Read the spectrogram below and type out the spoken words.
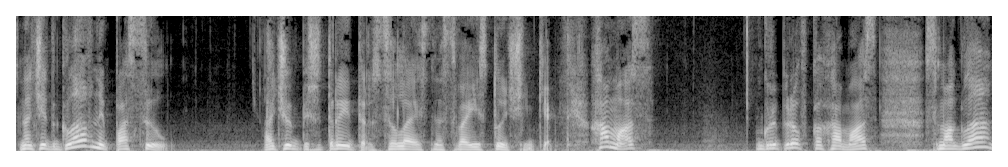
Значит, главный посыл, о чем пишет Рейтер, ссылаясь на свои источники. Хамас, группировка Хамас смогла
